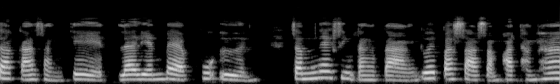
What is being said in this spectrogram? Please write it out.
จากการสังเกตและเลียนแบบผู้อื่น จำแนกสิ่งต่างๆ ด้วยประสาทสัมผัสทั้งห้า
